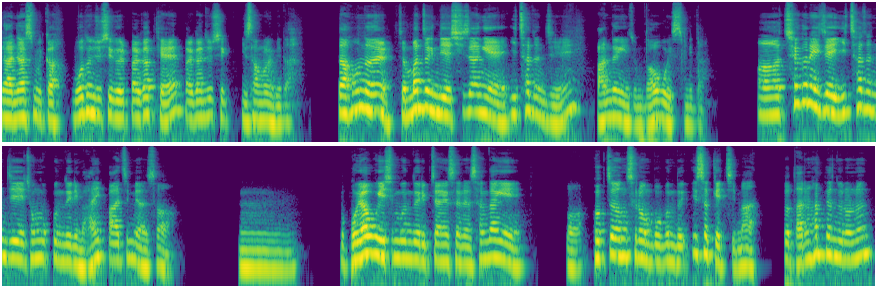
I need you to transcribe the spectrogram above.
네, 안녕하십니까. 모든 주식을 빨갛게 빨간 주식 이상로입니다. 자, 오늘 전반적인 시장의 2차전지 반등이 좀 나오고 있습니다. 어, 최근에 이제 2차전지 종목군들이 많이 빠지면서, 음, 뭐 보유하고 계신 분들 입장에서는 상당히 뭐 걱정스러운 부분도 있었겠지만, 또 다른 한편으로는,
